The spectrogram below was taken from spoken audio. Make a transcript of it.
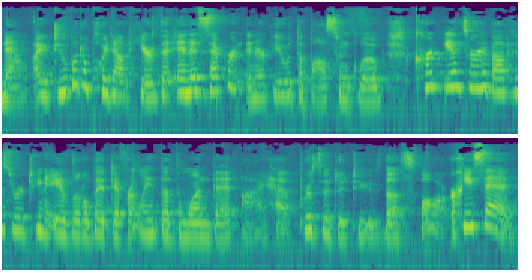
Now, I do want to point out here that in a separate interview with the Boston Globe, Kurt answered about his routine a little bit differently than the one that I have presented to you thus far. He said,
